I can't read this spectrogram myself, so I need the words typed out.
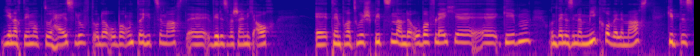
je nachdem, ob du Heißluft oder Ober-Unterhitze machst, äh, wird es wahrscheinlich auch äh, Temperaturspitzen an der Oberfläche äh, geben. Und wenn du es in der Mikrowelle machst, gibt es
